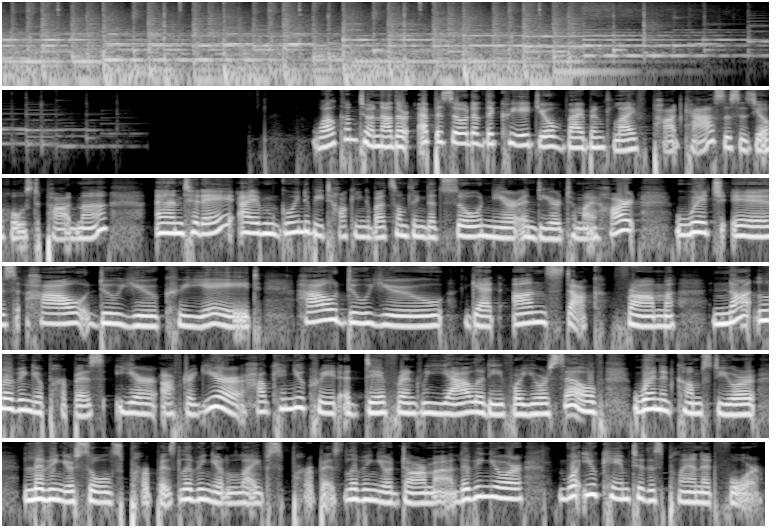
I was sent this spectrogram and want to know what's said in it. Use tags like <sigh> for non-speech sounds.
Welcome to another episode of the Create Your Vibrant Life podcast. This is your host, Padma. And today I'm going to be talking about something that's so near and dear to my heart, which is how do you create, how do you get unstuck from not living your purpose year after year? How can you create a different reality for yourself when it comes to your living your soul's purpose, living your life's purpose, living your dharma, living your what you came to this planet for?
